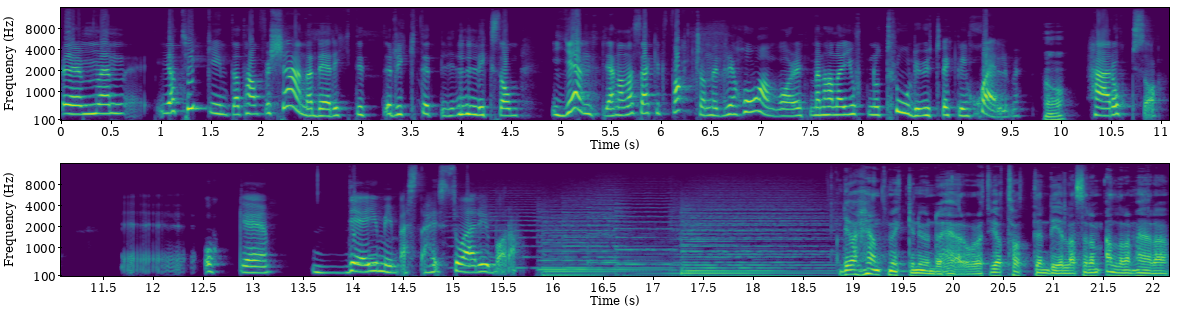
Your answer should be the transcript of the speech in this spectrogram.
Eh, Men jag tycker inte att han förtjänar det riktigt, riktigt liksom egentligen. Han har säkert varit sån, eller det har han varit, men han har gjort en otrolig utveckling själv ja. här också. Eh, och eh, det är ju min bästa häst, så är det ju bara. Det har hänt mycket nu under det här året. Vi har tagit en del, alltså de, alla de här eh,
